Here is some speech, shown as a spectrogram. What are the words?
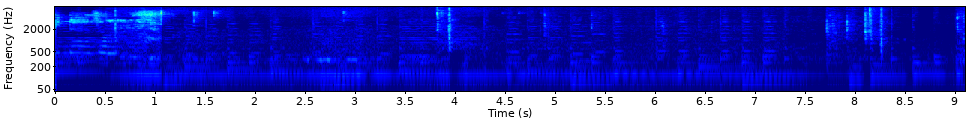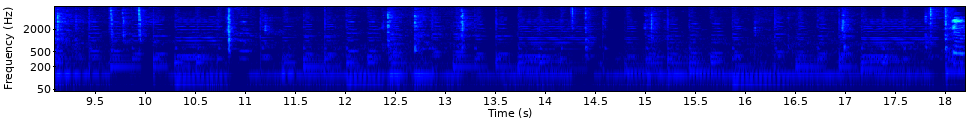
Jeszcze kombinezon. Hmm.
